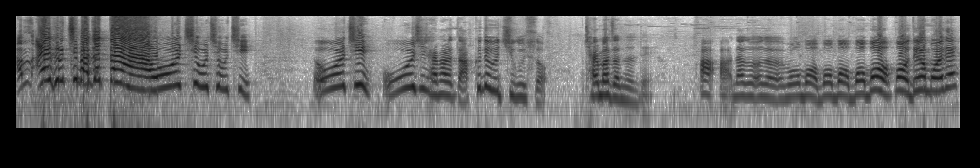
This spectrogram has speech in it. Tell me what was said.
암, 아야 그렇지. 맞았다! 옳지 옳지 옳지. 옳지. 옳지. 잘 맞았다. 근데 왜 지고 있어? 잘 맞았는데. 아 아 나도 나도 먹어 먹어 먹어 먹어 먹어 먹어. 내가 먹어야 돼?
